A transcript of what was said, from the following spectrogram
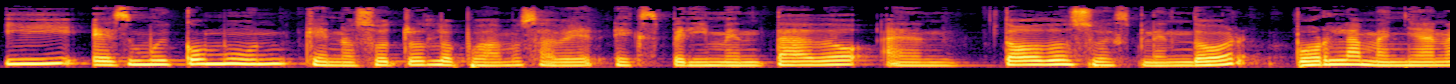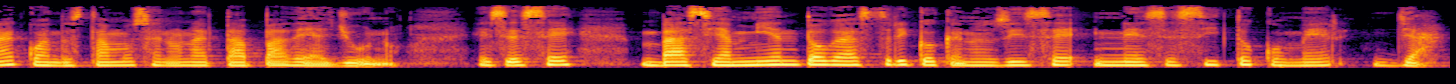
Y es muy común que nosotros lo podamos haber experimentado en todo su esplendor por la mañana cuando estamos en una etapa de ayuno. Es ese vaciamiento gástrico que nos dice necesito comer ya.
